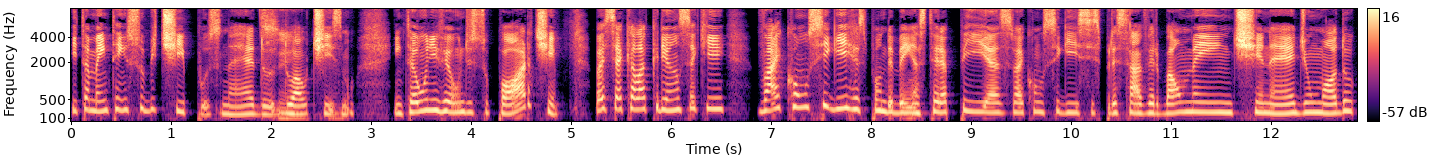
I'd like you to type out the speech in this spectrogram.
E também tem subtipos, né, do, do autismo. Então o nível 1 de suporte vai ser aquela criança que vai conseguir responder bem às terapias, vai conseguir se expressar verbalmente, né, de um modo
